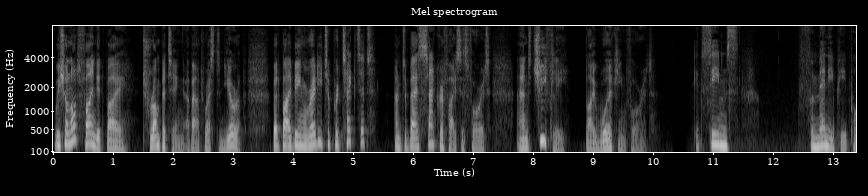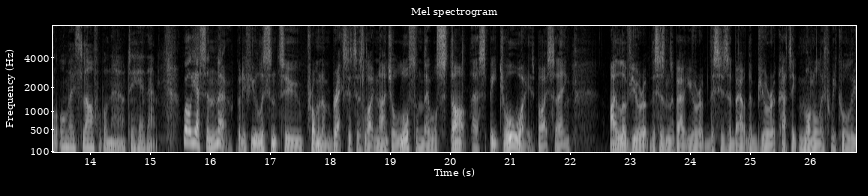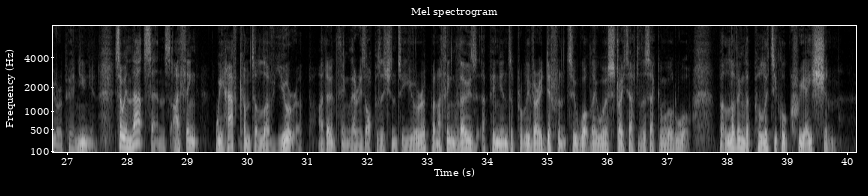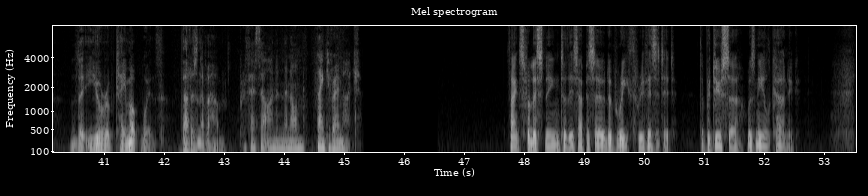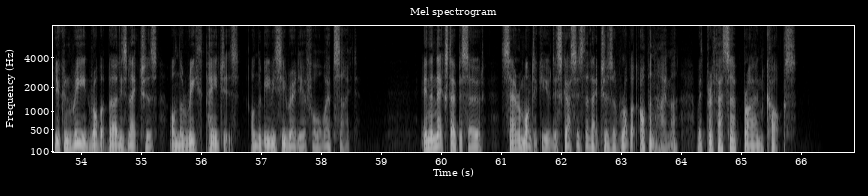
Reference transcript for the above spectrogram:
We shall not find it by trumpeting about Western Europe, but by being ready to protect it and to bear sacrifices for it, and chiefly by working for it. It seems for many people almost laughable now to hear that. Well, yes and no. But if you listen to prominent Brexiters like Nigel Lawson, they will start their speech always by saying, I love Europe. This isn't about Europe. This is about the bureaucratic monolith we call the European Union. So, in that sense, I think we have come to love Europe I don't think there is opposition to Europe, and I think those opinions are probably very different to what they were straight after the Second World War. But loving the political creation that Europe came up with, that has never happened. Professor Anand Menon, thank you very much. Thanks for listening to this episode of Reith Revisited. The producer was Neil Koenig. You can read Robert Birley's lectures on the Reith pages on the BBC Radio 4 website. In the next episode, Sarah Montague discusses the lectures of Robert Oppenheimer with Professor Brian Cox.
